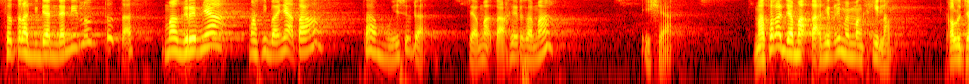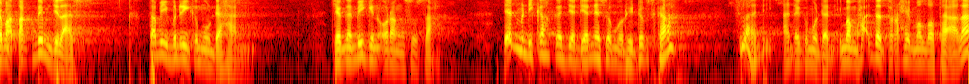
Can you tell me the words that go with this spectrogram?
Setelah didandani lu tuntas. Maghribnya masih banyak ta, tamu. Ya sudah. Jamak takhir sama isya. Masalah jamak takhir ini memang khilaf. Kalau jamak takdim jelas. Tapi beri kemudahan. Jangan bikin orang susah. Dan menikah kejadiannya seumur hidup sekarang. Setelah di, ada kemudahan. Imam Haddad rahimahullah ta'ala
